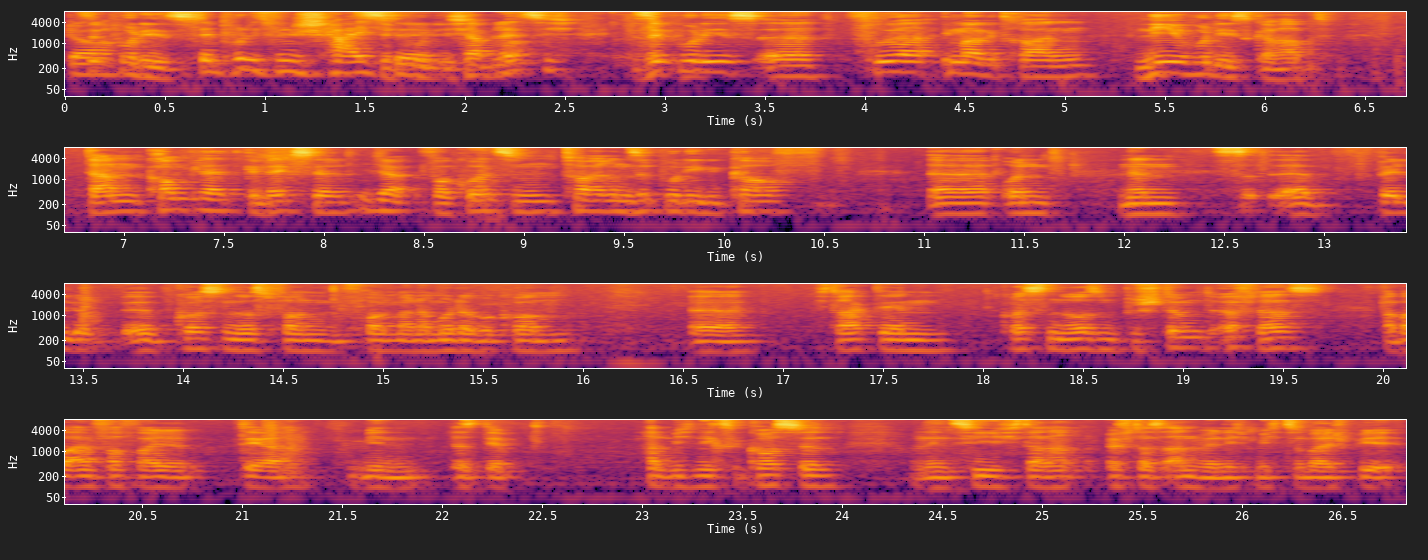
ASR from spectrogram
Doch. Zip-Hoodies. Zip-Hoodies finde ich scheiße. Zip-Hoodie. Ich habe letztlich Zip-Hoodies äh, früher immer getragen, nie Hoodies gehabt. Dann komplett gewechselt. Ja. Vor kurzem teuren Zip-Hoodie gekauft äh, und einen äh, Bild äh, kostenlos von Freund meiner Mutter bekommen. Äh, ich trage den kostenlosen bestimmt öfters, aber einfach weil der mir, also der hat mich nichts gekostet und den ziehe ich dann öfters an, wenn ich mich zum Beispiel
